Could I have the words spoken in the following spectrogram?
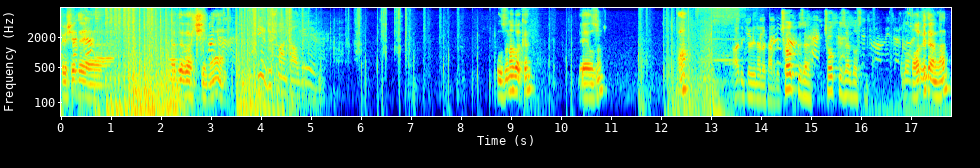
Köşede ya. Hadi bakayım ha. Bir düşman kaldı. Uzuna bakın. B uzun. Ah! Hadi köyüne be kardeşim. Çok güzel. Çok güzel dostum. Ulan harbiden lan.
